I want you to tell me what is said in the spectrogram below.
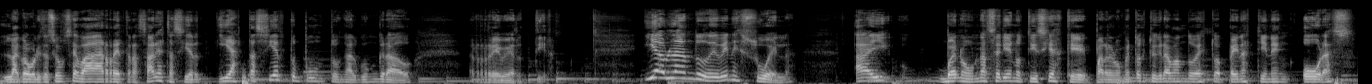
la globalización se va a retrasar y hasta, y hasta cierto punto, en algún grado, revertir. Y hablando de Venezuela, hay, bueno, una serie de noticias que para el momento que estoy grabando esto apenas tienen horas.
